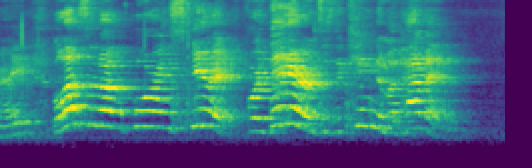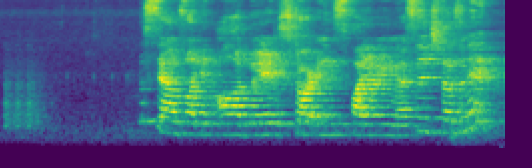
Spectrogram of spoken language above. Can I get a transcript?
Right? Blessed are the poor in spirit, for theirs is the kingdom of heaven. This sounds like an odd way to start an inspiring message, doesn't it?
